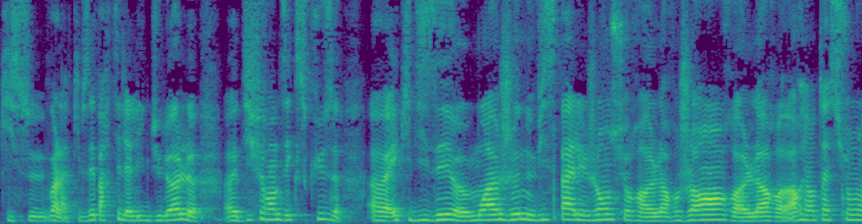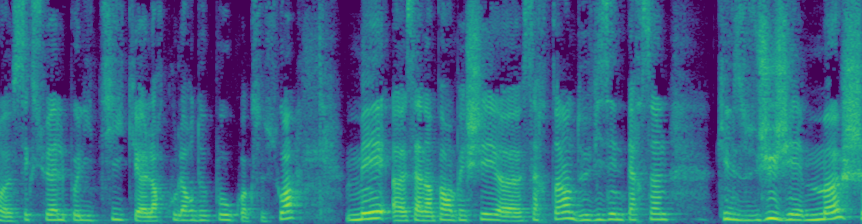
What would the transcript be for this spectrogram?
qui se voilà qui faisaient partie de la ligue du lol différentes excuses et qui disaient moi je ne vise pas les gens sur leur genre, leur orientation sexuelle, politique, leur couleur de peau ou quoi que ce soit, mais ça n'a pas empêché certains de viser une personne qu'ils jugeaient moche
